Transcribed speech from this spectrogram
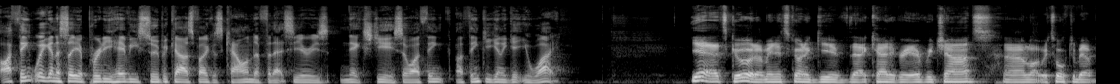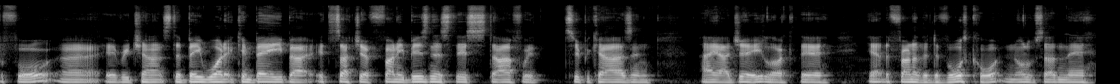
I think we're going to see a pretty heavy supercars focused calendar for that series next year. So I think I think you're going to get your way. Yeah, it's good. I mean, it's going to give that category every chance, um, like we talked about before, uh, every chance to be what it can be. But it's such a funny business, this stuff with supercars and ARG. Like they're out the front of the divorce court, and all of a sudden they're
